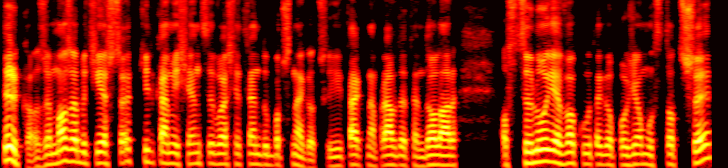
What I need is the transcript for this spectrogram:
tylko, że może być jeszcze kilka miesięcy właśnie trendu bocznego, czyli tak naprawdę ten dolar oscyluje wokół tego poziomu 103, E,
